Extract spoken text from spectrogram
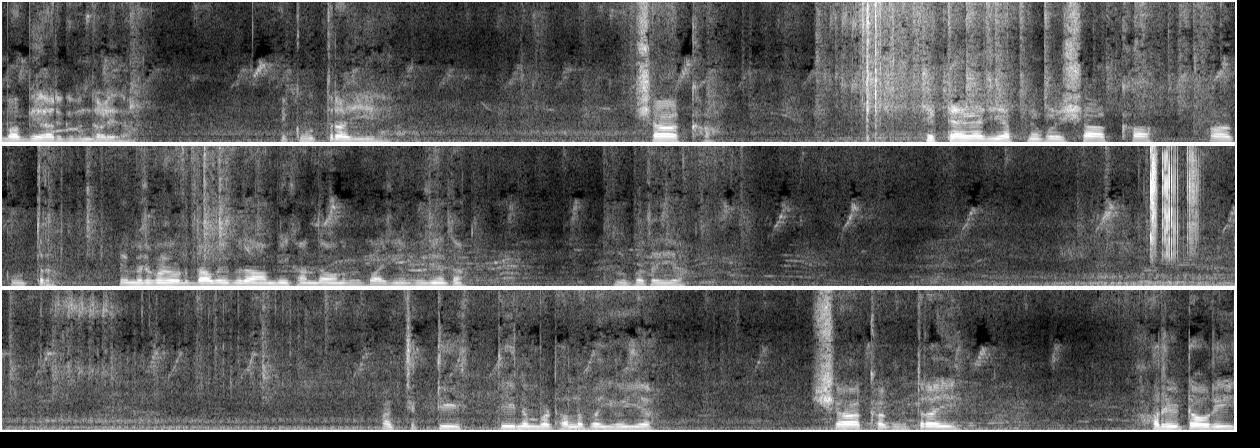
ਬਾਬੇ ਹਰਗੋਬਿੰਦ ਵਾਲੇ ਦਾ। ਇਹ ਕਬੂਤਰ ਆ ਜੀ ਇਹ। ਸ਼ਾਹ ਇੱਕ ਹੈਗਾ ਜੀ ਆਪਣੇ ਕੋਲ ਸ਼ਾਹ ਅੱਖਾ ਆ ਕਬੂਤਰ। ਇਹ ਮੇਰੇ ਕੋਲ ਉੱਡਦਾ ਬਈ, ਬਦਾਮ ਵੀ ਖਾਂਦਾ, ਹੁਣ ਬਾਜੀਆਂ ਬੂਜੀਆਂ ਤਾਂ। ਤੁਹਾਨੂੰ ਪਤਾ ਹੀ ਆ। ਆ ਚਿੱਟੀ 3 ਨੰਬਰ ਠੱਲ ਪਈ ਹੋਈ ਆ। ਸ਼ਾਹ ਅੱਖਾ ਕਬੂਤਰਾ ਜੀ। ਹਰੀ ਟੌਰੀ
